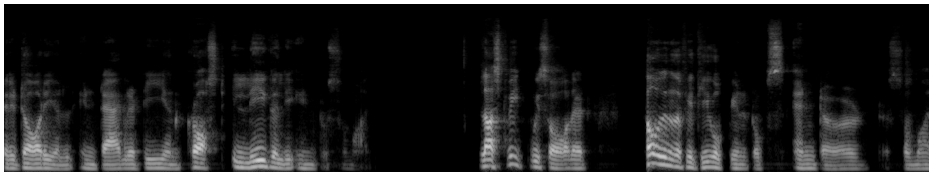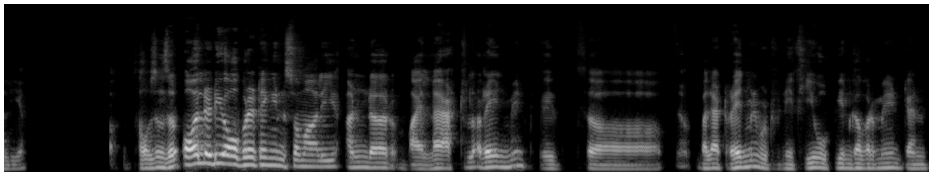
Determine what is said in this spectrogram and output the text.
territorial integrity and crossed illegally into Somalia. Last week, we saw that thousands of Ethiopian troops entered Somalia. Thousands are already operating in Somalia under bilateral arrangement with uh, bilateral arrangement between Ethiopian government and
